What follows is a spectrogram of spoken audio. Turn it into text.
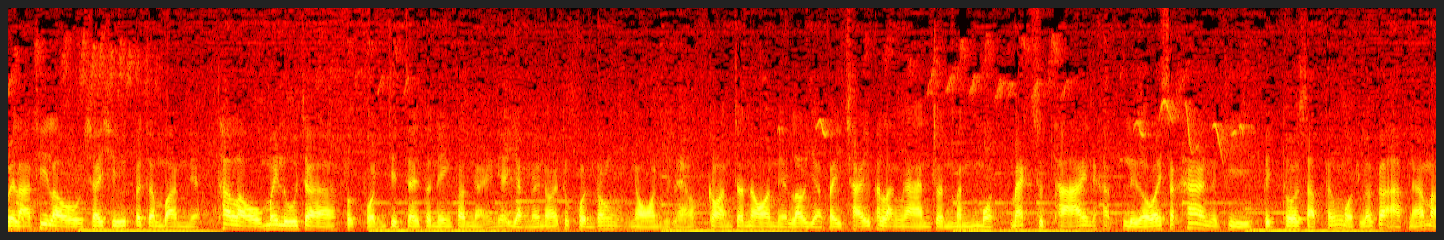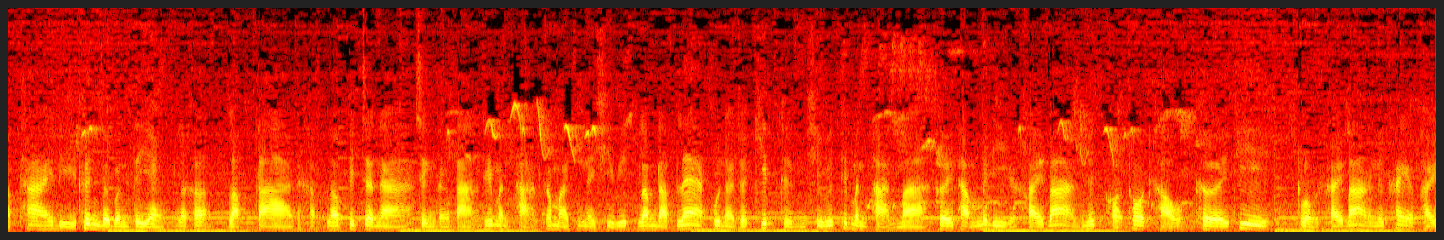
เวลาที่เราใช้ชีวิตประจำวันเนี่ยถ้าเราไม่รู้จะฝึกฝนจิตใจตนเองตอนไหนเนี่ยอย่างน้อยๆ ทุกคนต้องนอนอยู่แล้ว ก่อนจะนอนเนี่ยเราอย่าไปใช้พลังงานจนมันหมดแม็กซ์สุดท้ายนะครับเหลือไว้สัก 5 นาที ปิดโทรศัพท์ทั้งหมดแล้วก็อาบน้ำอาบท่าให้ดีขึ้นไปบนเตียง แล้วก็หลับตานะครับแล้วพิจารณาสิ่งต่างๆ ที่มันผ่านเข้ามาในชีวิตลำดับแรกคุณอาจจะคิดถึงชีวิตที่มันผ่านมา เคยทำไม่ดีกับใครบ้าง นึกขอโทษเขาเคยที่ โกรธใครบ้าง นึกให้อภัย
